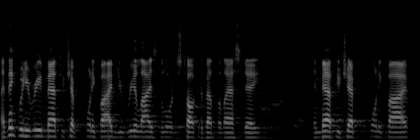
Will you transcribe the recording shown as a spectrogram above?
I think when you read Matthew chapter 25, you realize the Lord is talking about the last days. In Matthew chapter 25,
